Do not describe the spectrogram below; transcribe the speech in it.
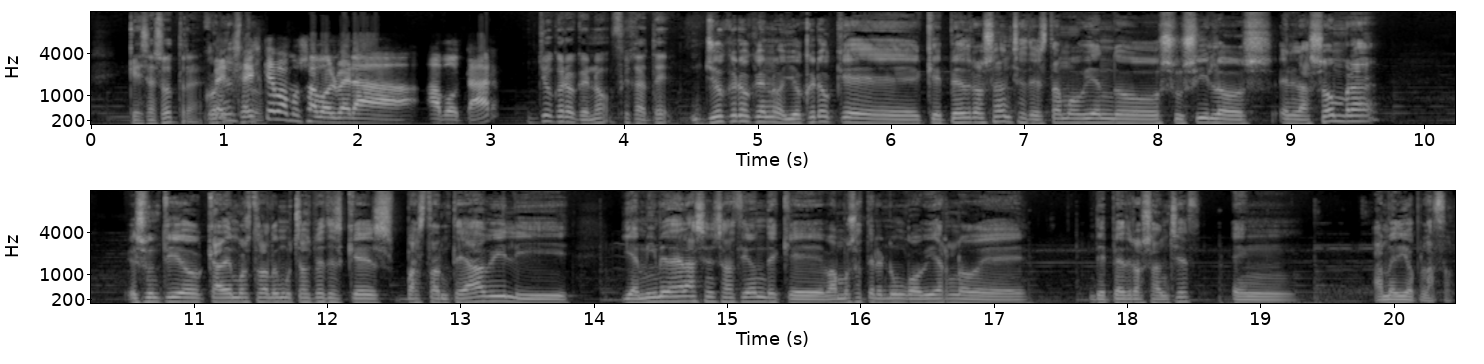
que esa es otra. ¿Pensáis esto. que vamos a volver a, a votar? Yo creo que no, fíjate. Yo creo que no, yo creo que, que Pedro Sánchez está moviendo sus hilos en la sombra. Es un tío que ha demostrado muchas veces que es bastante hábil y, y a mí me da la sensación de que vamos a tener un gobierno de, Pedro Sánchez en, a medio plazo.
